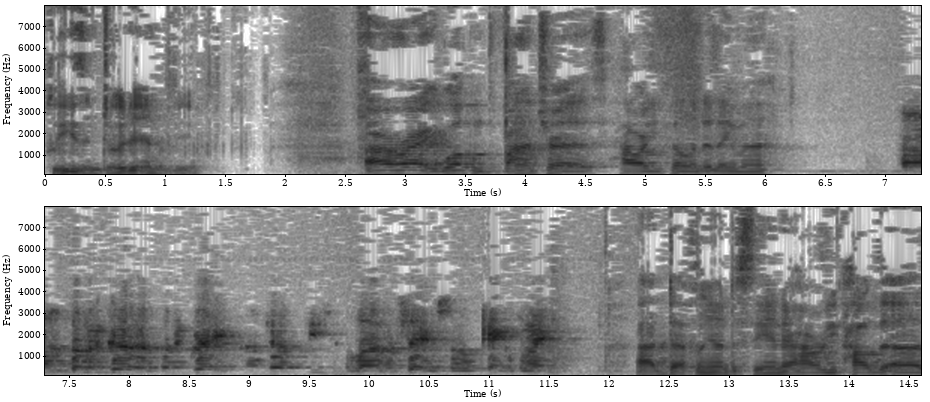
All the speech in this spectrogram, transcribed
Please enjoy the interview. All right, welcome Devontae. How are you feeling today, man? Uh, I'm feeling good, I'm feeling great. I'm just alive and safe, so can't complain. I definitely understand that. How are you? How's it uh,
